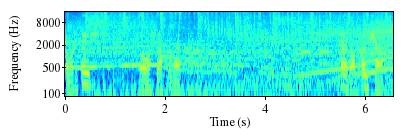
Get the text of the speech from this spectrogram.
Oh, There's a ghost. Oh, what's left of it? Then I've got a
